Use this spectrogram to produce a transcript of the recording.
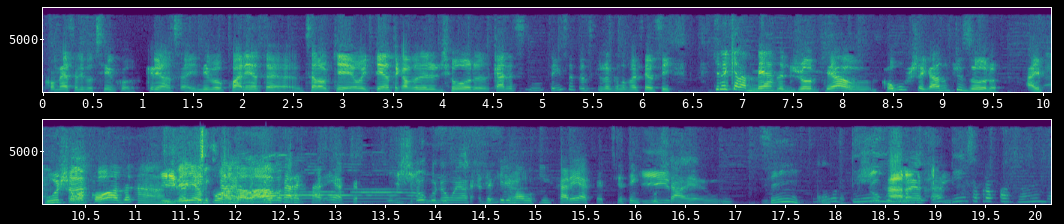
começa nível 5, criança, e nível 40, sei lá o que, 80, Cavaleiro de Ouro. Cara, isso não tem certeza que o jogo não vai ser assim. Que nem aquela merda de jogo que é ah, como chegar no tesouro. Aí puxa uma corda Ah, e vem a porra cara- da lava. cara careca. O jogo não é assim. daquele cara. maluquinho careca que você tem que Isso. puxar. É, o- Sim. Eu odeio, jogo Cara, não é eu assim. odeio essa propaganda.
